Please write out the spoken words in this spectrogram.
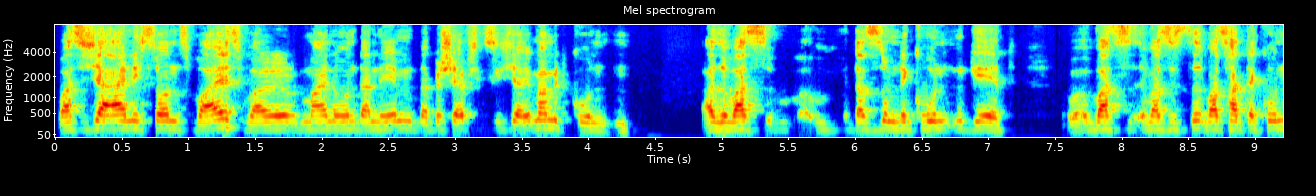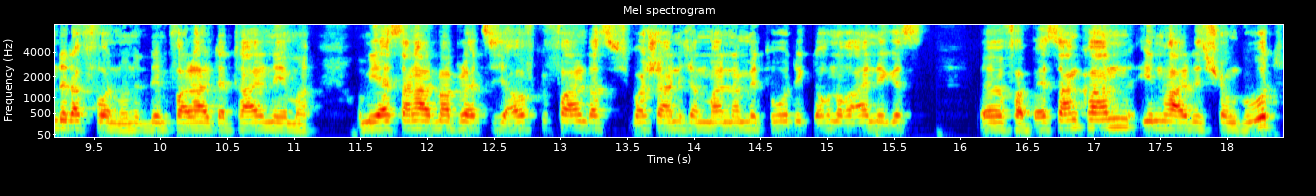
was ich ja eigentlich sonst weiß, weil meine Unternehmen, da beschäftigt sich ja immer mit Kunden. Also was, dass es um den Kunden geht. Was, was, ist, was hat der Kunde davon? Und in dem Fall halt der Teilnehmer. Und mir ist dann halt mal plötzlich aufgefallen, dass ich wahrscheinlich an meiner Methodik doch noch einiges äh, verbessern kann. Inhalt ist schon gut,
